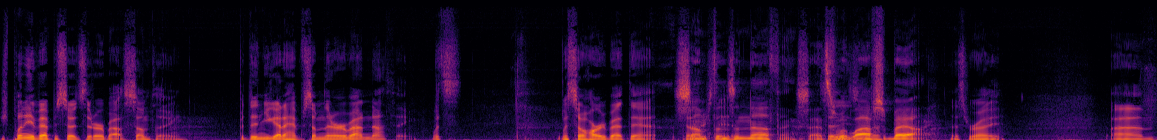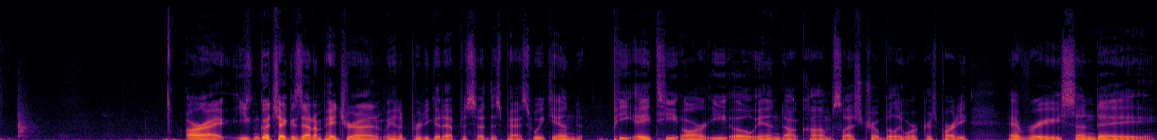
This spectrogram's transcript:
There's plenty of episodes that are about something, but then you got to have some that are about nothing. What's What's so hard about that? Something's understand? and nothings. That's Something's what life's nothing. about. That's right. Um. All right, you can go check us out on Patreon. We had a pretty good episode this past weekend. P A T R E O N dot com slash Trillbilly Workers Party every Sunday.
